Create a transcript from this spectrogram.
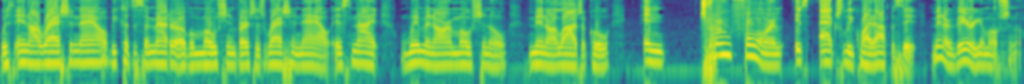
within our rationale because it's a matter of emotion versus rationale. It's not women are emotional, men are logical. And true form, it's actually quite opposite. Men are very emotional.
